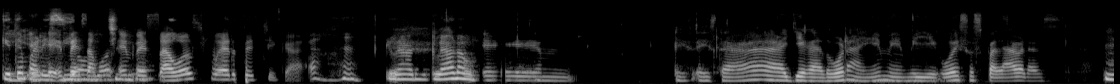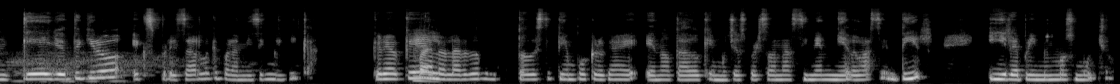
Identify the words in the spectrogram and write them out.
¿Qué te e, pareció? Empezamos, empezamos fuerte, chica. Claro, claro. Em, está llegadora, ¿eh? Me, llegó esas palabras. Que yo te quiero expresar lo que para mí significa. Creo que a lo largo de todo este tiempo creo que he notado que muchas personas tienen miedo a sentir y reprimimos mucho.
